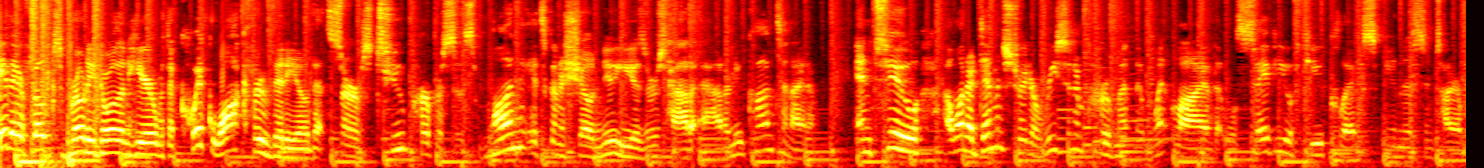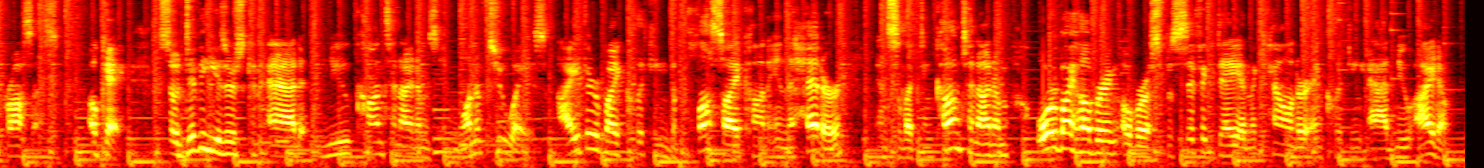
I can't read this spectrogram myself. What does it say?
Hey there folks, Brody Dorland here with a quick walkthrough video that serves two purposes. One, it's going to show new users how to add a new content item. And two, I want to demonstrate a recent improvement that went live that will save you a few clicks in this entire process. Okay, so Divvy users can add new content items in one of two ways, either by clicking the plus icon in the header and selecting content item, or by hovering over a specific day in the calendar and clicking add new item.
